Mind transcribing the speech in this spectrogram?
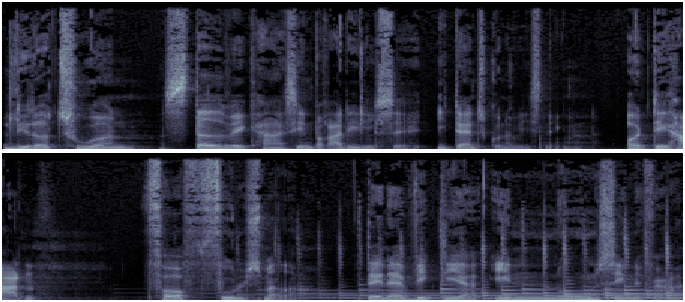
litteraturen stadigvæk har sin berettigelse i dansk undervisningen. Og det har den. For fuld smadre. Den er vigtigere end nogensinde før.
